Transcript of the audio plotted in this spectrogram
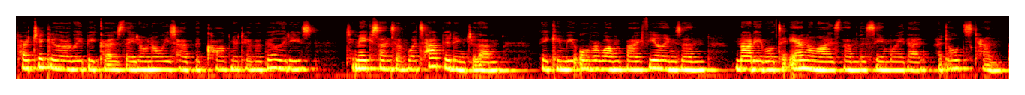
particularly because they don't always have the cognitive abilities to make sense of what's happening to them. they can be overwhelmed by feelings and not able to analyze them the same way that adults can.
